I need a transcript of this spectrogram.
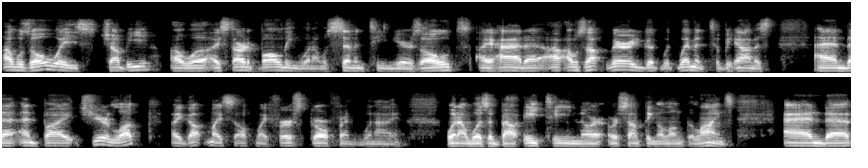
I was always chubby. I, I started balding when I was 17 years old. I had uh, I was not very good with women, to be honest, and uh, and by sheer luck, I got myself my first girlfriend when I when I was about 18 or or something along the lines, and uh,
